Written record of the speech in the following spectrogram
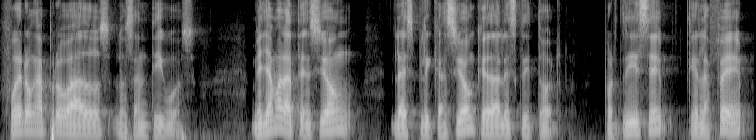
fueron aprobados los antiguos. Me llama la atención la explicación que da el escritor, porque dice que la fe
